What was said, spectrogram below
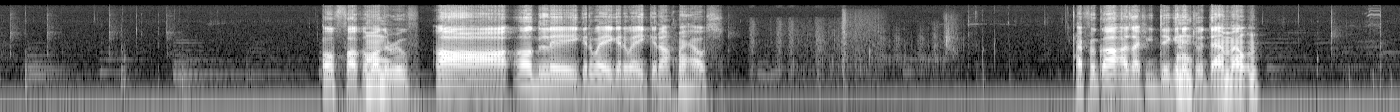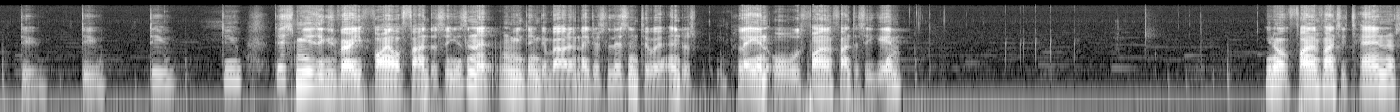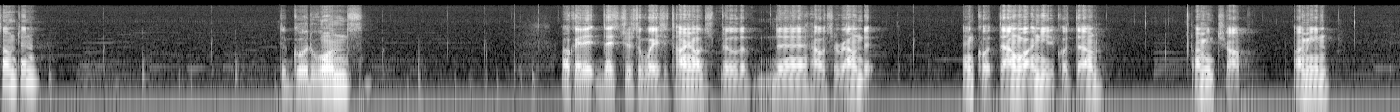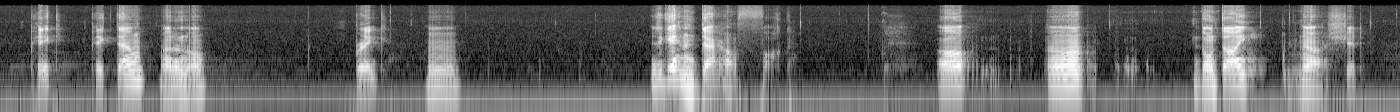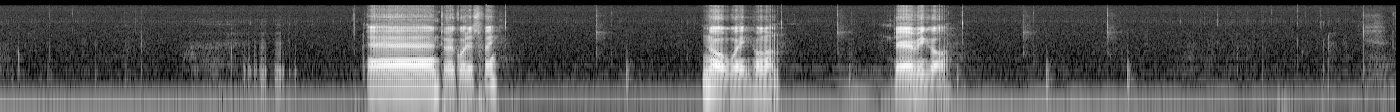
Oh, fuck, I'm on the roof. Aw, ugly. Get away, get away. Get off my house. I forgot I was actually digging into a damn mountain. Do, do, do, do. This music is very Final Fantasy, isn't it? When you think about it. Like, just listen to it and just play an old Final Fantasy game. You know, Final Fantasy X or something? The good ones? Okay, that's just a waste of time. I'll just build the house around it. And cut down what I need to cut down. I mean, chop. I mean, pick? Pick down? I don't know. Break? Hmm. Is it getting dark? Oh, fuck. Oh. Uh. Don't die. Ah, shit. And do I go this way? No, wait, hold on. There we go.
